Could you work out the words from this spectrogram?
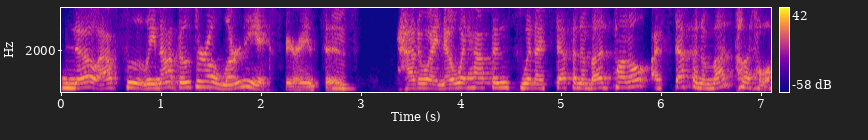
No, absolutely not. Those are all learning experiences. Mm. How do I know what happens when I step in a mud puddle? I step in a mud puddle.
